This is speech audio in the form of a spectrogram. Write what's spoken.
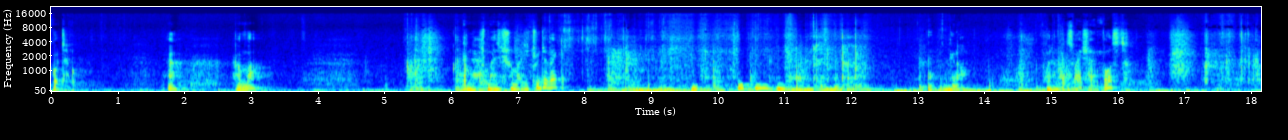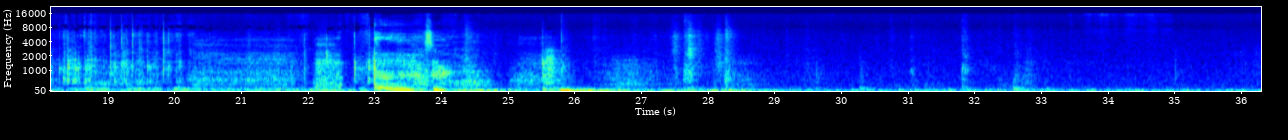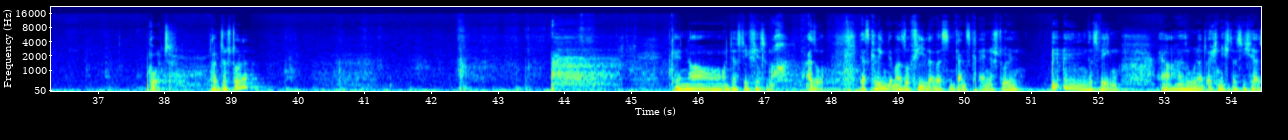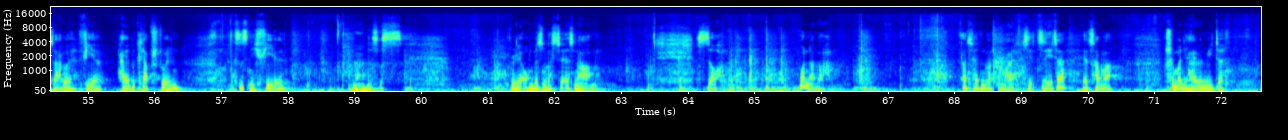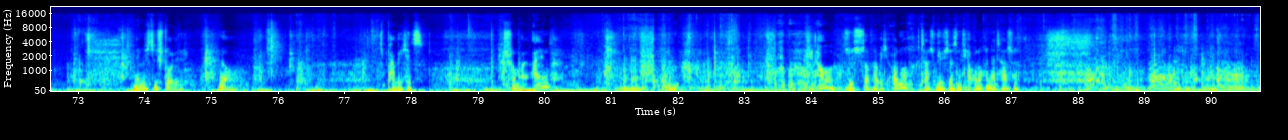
Gut. Ja, haben wir. Dann schmeiße ich schon mal die Tüte weg. Genau. Wollte mal zwei Scheiben Wurst. Gut. Stulle. Genau, und das ist die vierte noch. Also, das klingt immer so viel, aber es sind ganz kleine Stullen. Deswegen, ja, also wundert euch nicht, dass ich ja sage, vier halbe Klappstullen. Das ist nicht viel. Na, das ist, will ja auch ein bisschen was zu essen haben. So, wunderbar. Das hätten wir schon mal. Seht, seht ihr? Jetzt haben wir schon mal die halbe Miete. Nämlich die Stullen. Ja. Das packe ich jetzt schon mal ein. Genau, Süßstoff habe ich auch noch. Taschentücher sind ja auch noch in der Tasche.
